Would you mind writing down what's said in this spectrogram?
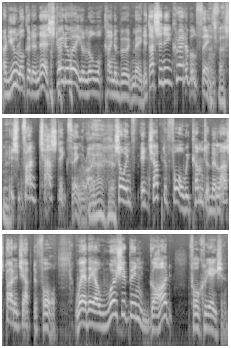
and you look at a nest, straight away you'll know what kind of bird made it. That's an incredible thing. That's fascinating. It's a fantastic thing, right? Yeah, yeah. So in, in chapter 4, we come to the last part of chapter 4, where they are worshipping God for creation.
